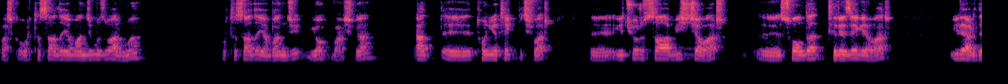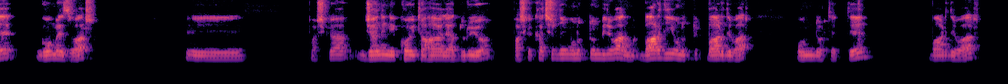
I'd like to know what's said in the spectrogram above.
Başka orta sahada yabancımız var mı? Orta sahada yabancı yok başka. Ya, e, Tonyo Tekliç var. E, geçiyoruz sağa Vişça var. E, solda Trezege var. İleride Gomez var. E, başka Canini Koyta hala duruyor. Başka kaçırdığım unuttuğum biri var mı? Bardi'yi unuttuk. Bardi var. 14 etti. Bardi var.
